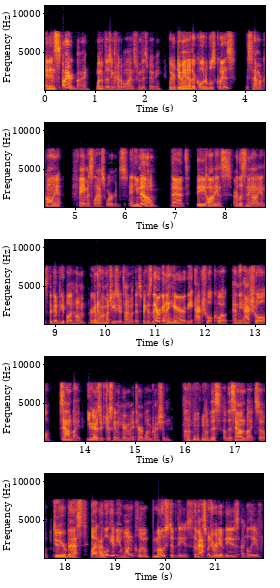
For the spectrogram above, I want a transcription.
And inspired by one of those incredible lines from this movie, we are doing another quotables quiz. This time we're calling it Famous Last Words. And you know that the audience, our listening audience, the good people at home, are going to have a much easier time with this because they're going to hear the actual quote and the actual soundbite. You guys are just going to hear my terrible impression um, of this of the soundbite. So do your best. But I will give you one clue. Most of these, the vast majority of these, I believe,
